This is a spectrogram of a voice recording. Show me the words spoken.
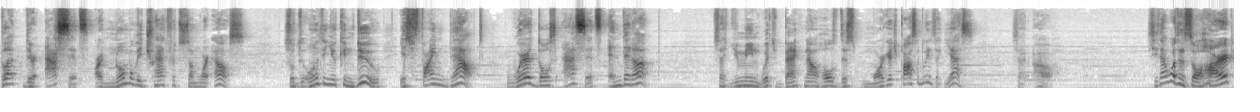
But their assets are normally transferred somewhere else. So the only thing you can do is find out where those assets ended up. It's like, you mean which bank now holds this mortgage possibly? It's like, yes. It's like, oh. See, that wasn't so hard.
